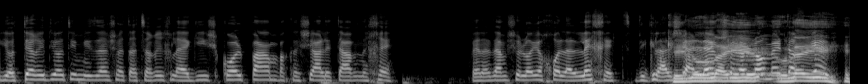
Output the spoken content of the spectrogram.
יותר אידיוטי מזה שאתה צריך להגיש כל פעם בקשה לתו נכה. בן אדם שלא יכול ללכת בגלל כאילו שהלב אולי, שלו לא מתפקד. אולי כן,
